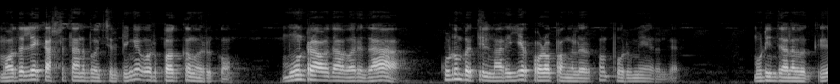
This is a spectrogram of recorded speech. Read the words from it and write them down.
முதல்ல கஷ்டத்தை அனுபவிச்சிருப்பீங்க. ஒரு பக்கம் இருக்கும். மூன்றாவதாக வருதா? குடும்பத்தில் நிறைய குழப்பங்கள் இருக்கும். பொறுமையாக இருங்க. முடிந்த அளவுக்கு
